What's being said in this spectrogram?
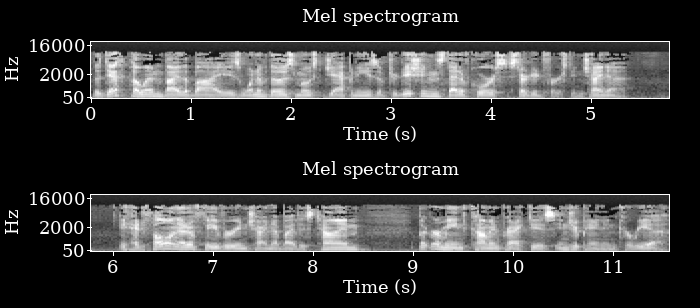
The death poem, by the by, is one of those most Japanese of traditions that, of course, started first in China. It had fallen out of favor in China by this time, but remained common practice in Japan and Korea.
